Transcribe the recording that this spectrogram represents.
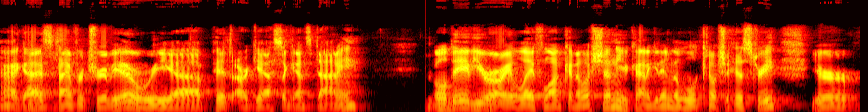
All right, guys, time for trivia we uh, pit our guests against Donnie. Well, Dave, you are a lifelong Kenoshan. You're kind of getting into a little Kenosha history. You're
